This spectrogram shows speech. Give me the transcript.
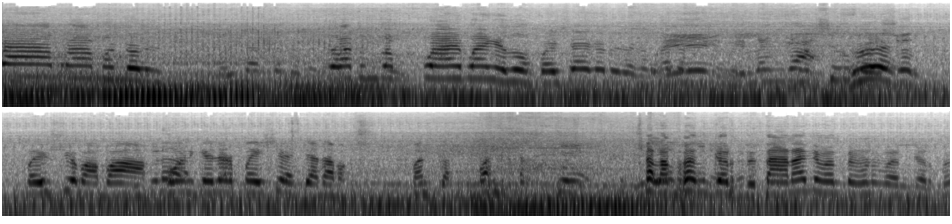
राम राम मंडळी. चला तुमचा पाय पाय घेतो. पैसे आहे का रुपये. पैसे बाबा. फोन केल्यावर पैसे आहेत आता बघ. बंद कर बंद कर. त्याला बंद करतो. तानाचे म्हणतो म्हणून बंद करतो.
